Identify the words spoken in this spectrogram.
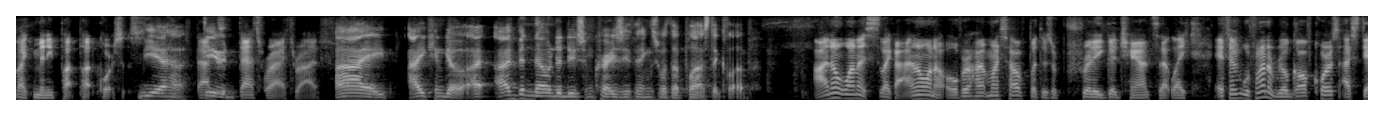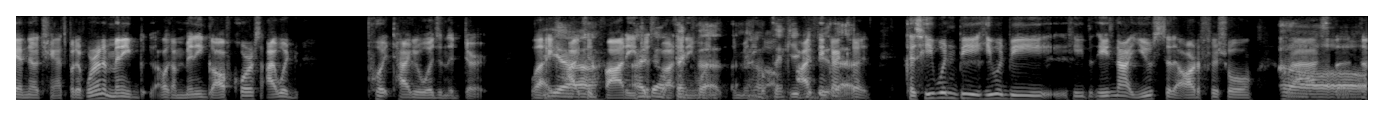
like mini putt putt courses. Yeah, that's, dude. that's where I thrive. I I can go. I I've been known to do some crazy things with a plastic club. I don't want to like I don't want to overhype myself, but there's a pretty good chance that like if, if we're on a real golf course, I stand no chance. But if we're in a mini like a mini golf course, I would put Tiger Woods in the dirt. Like I could body just about anyone. I don't golf. think you I could do think I that. could because he wouldn't be. He would be. He he's not used to the artificial grass, the, the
